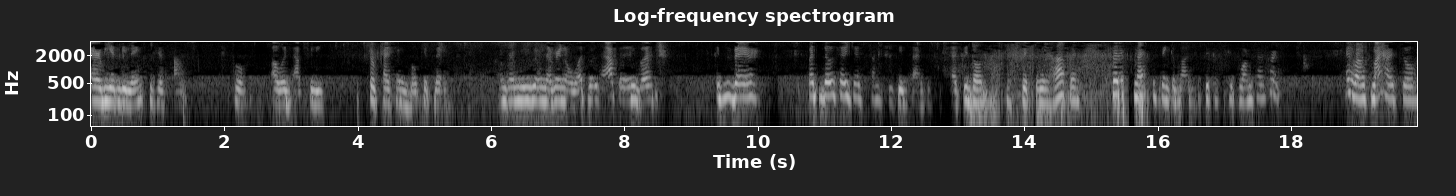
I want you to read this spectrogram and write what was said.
Airbnb link to his house. Um, so I would actually surprise and book it there. And then we will never know what will happen, but it's there. But those are just some stupid fantasies that we don't it will happen. But it's nice to think about it because it warms our heart. It warms my heart, so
